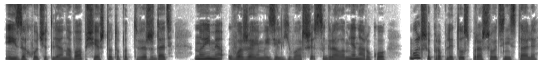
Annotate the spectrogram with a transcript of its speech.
и захочет ли она вообще что-то подтверждать, но имя уважаемой зельеварши сыграло мне на руку. Больше про плиту спрашивать не стали.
